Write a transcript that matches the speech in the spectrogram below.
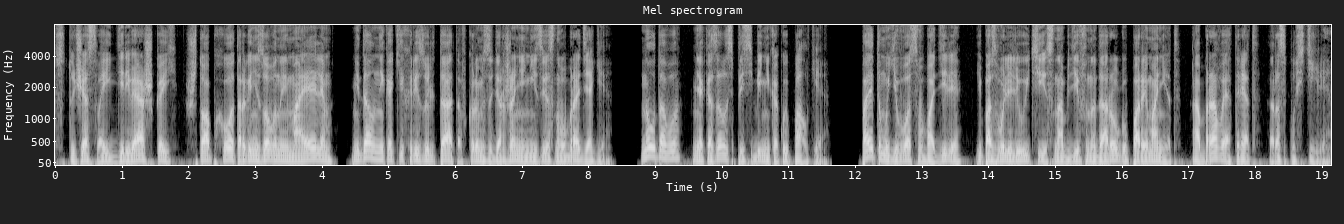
стуча своей деревяшкой, что обход, организованный Маэлем, не дал никаких результатов, кроме задержания неизвестного бродяги. Но у того не оказалось при себе никакой палки. Поэтому его освободили и позволили уйти, снабдив на дорогу парой монет, а бравый отряд распустили.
